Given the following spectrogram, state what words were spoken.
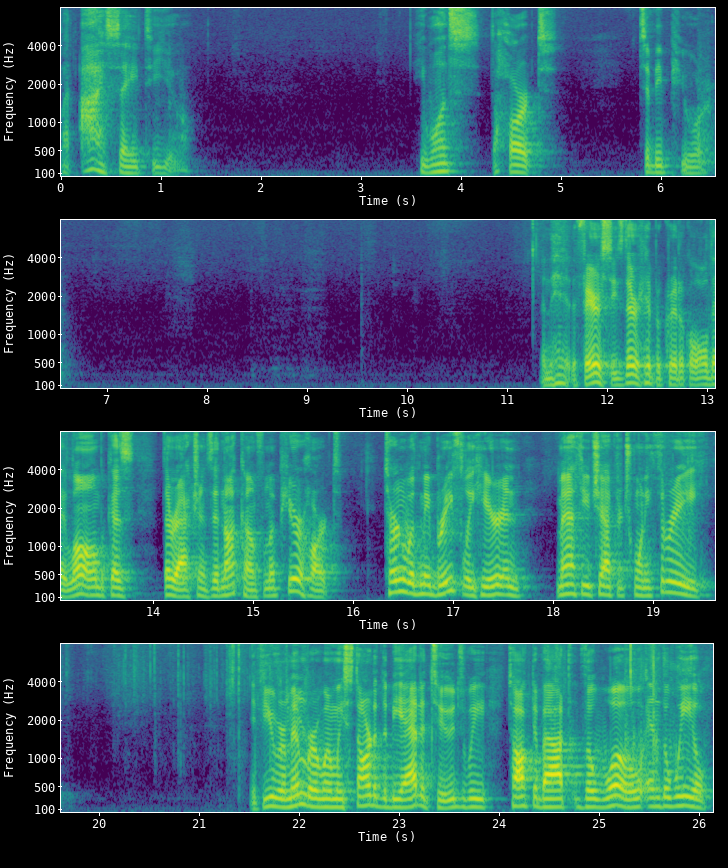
but I say to you. He wants the heart to be pure. And the Pharisees, they're hypocritical all day long because their actions did not come from a pure heart. Turn with me briefly here in Matthew chapter 23. If you remember when we started the Beatitudes, we talked about the woe and the weal.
